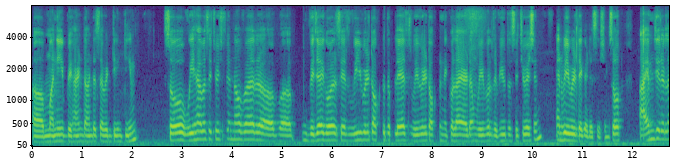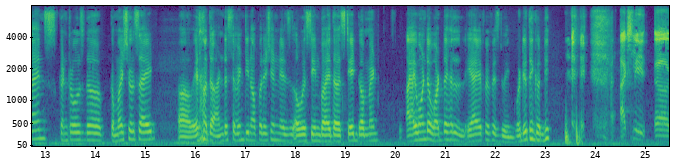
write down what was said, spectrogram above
uh, money behind the under 17 team so we have a situation now where uh, uh, Vijay Goel says we will talk to the players, we will talk to Nicolai Adam, we will review the situation, and we will take a decision. So IMG Reliance controls the commercial side. Uh, you know the under 17 operation is overseen by the state government. I wonder what the hell AIFF is doing. What do you think, Unni? Actually, uh,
